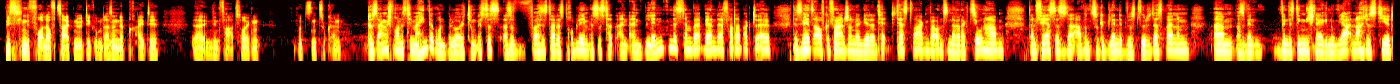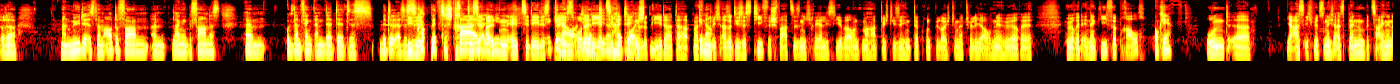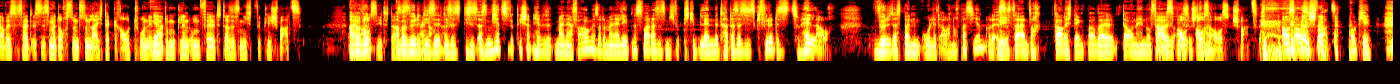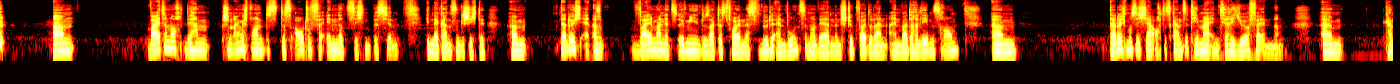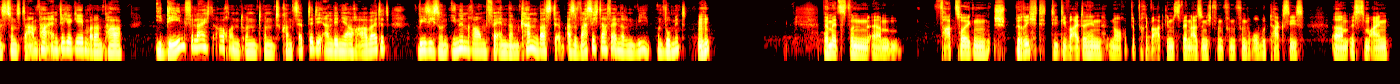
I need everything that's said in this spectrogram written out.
bisschen Vorlaufzeit nötig, um das in der Breite äh, in den Fahrzeugen nutzen zu können. Du hast angesprochen, das Thema Hintergrundbeleuchtung. Ist das, also was ist da das Problem? Ist das ein, ein blendendes dann während der Fahrt ab aktuell? Das ist mir jetzt aufgefallen schon, wenn wir dann Te Testwagen bei uns in der Redaktion haben, dann fährst du, dass du dann ab und zu geblendet wirst. Würde das bei einem, ähm, also wenn, wenn das Ding nicht schnell genug ja, nachjustiert oder man müde ist beim Autofahren und lange gefahren ist, ähm, und dann fängt an der, der, das Mittel, also diese, das Cockpit zu strahlen. Diese alten LCD-Displays genau, oder die, die jetzige halt Technologie, da, da hat man genau. wirklich, also dieses tiefe Schwarz ist nicht realisierbar und man hat durch diese Hintergrundbeleuchtung natürlich auch eine höhere, höhere Energieverbrauch. Okay. Und äh, ja, ich würde es nicht als Blendung bezeichnen, aber es ist halt, es ist immer doch so, so ein leichter Grauton im ja. dunklen Umfeld, dass es nicht wirklich schwarz äh, aber aussieht. aber würde diese, dieses, dieses, also mich jetzt wirklich schon, ich hatte, meine Erfahrung ist oder mein Erlebnis war, dass es mich wirklich geblendet hat, dass ich das Gefühl hatte, es ist zu hell auch. Würde das bei einem OLED auch noch passieren? Oder ist nee. es da einfach gar nicht denkbar, weil da ohnehin nur Farbe ist aus, aus, aus, schwarz. Aus, aus ist schwarz. Okay. ähm, weiter noch, wir haben schon angesprochen, dass das Auto verändert sich ein bisschen in der ganzen Geschichte. Ähm, dadurch, also weil man jetzt irgendwie, du sagtest vorhin, es würde ein Wohnzimmer werden, ein Stück weit oder ein, ein weiterer Lebensraum. Ähm, dadurch muss sich ja auch das ganze Thema Interieur verändern. Ähm, kannst du uns da ein paar Einblicke geben oder ein paar Ideen vielleicht auch und, und, und Konzepte, die, an denen ihr auch arbeitet, wie sich so ein Innenraum verändern kann, was, der, also was sich da verändert und wie und womit? Mhm. Wenn man jetzt von ähm, Fahrzeugen spricht, die, die weiterhin noch privat genutzt werden, also nicht von, von, von Robotaxis, ähm, ist zum einen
